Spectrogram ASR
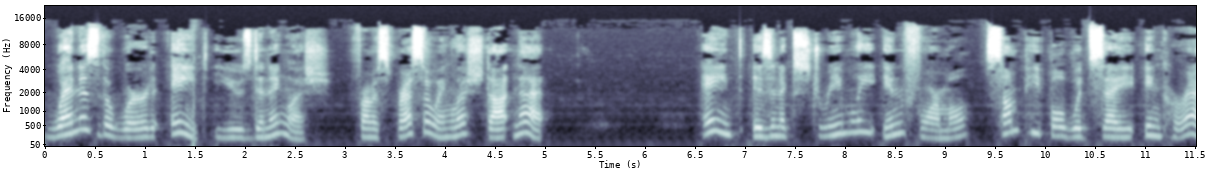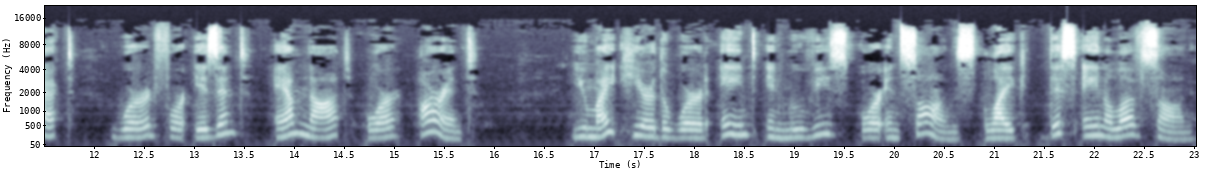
When is the word ain't used in English? From espressoenglish.net. Ain't is an extremely informal, some people would say incorrect, word for isn't, am not, or aren't. You might hear the word ain't in movies or in songs like This Ain't a Love Song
